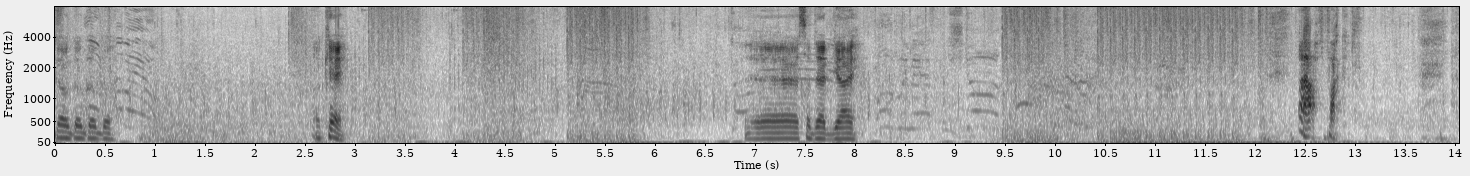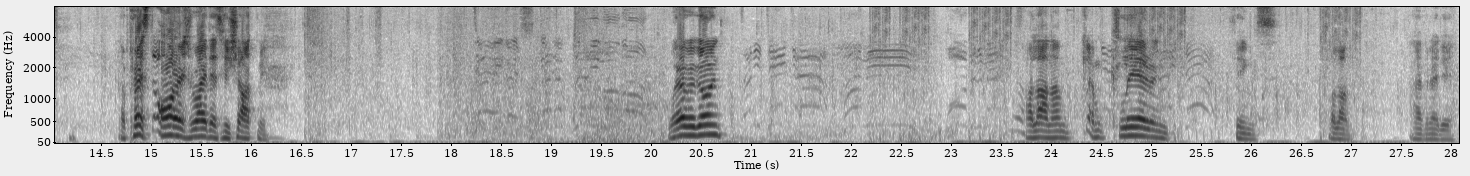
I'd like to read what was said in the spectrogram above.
Go, go, go, go. Okay. There's a dead guy. Ah, fuck. I pressed R right as he shot me. Where are we going? Hold on, I'm I'm clearing things. Hold on. I have an idea.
